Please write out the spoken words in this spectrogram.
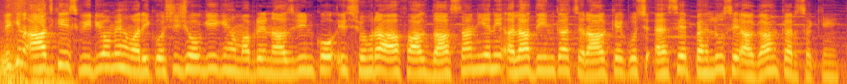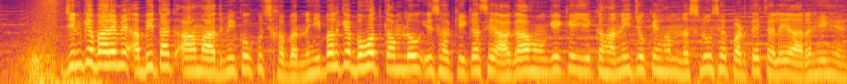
لیکن آج کی اس ویڈیو میں ہماری کوشش ہوگی کہ ہم اپنے ناظرین کو اس شہرہ آفاق داستان یعنی علادین کا چراغ کے کچھ ایسے پہلو سے آگاہ کر سکیں، جن کے بارے میں ابھی تک عام آدمی کو کچھ خبر نہیں، بلکہ بہت کم لوگ اس حقیقت سے آگاہ ہوں گے کہ یہ کہانی جو کہ ہم نسلوں سے پڑھتے چلے آ رہے ہیں۔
